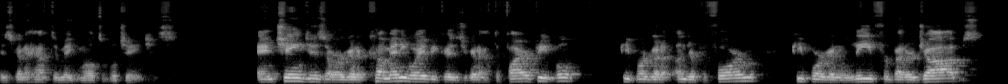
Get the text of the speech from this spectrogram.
is going to have to make multiple changes. And changes are going to come anyway because you're going to have to fire people. People are going to underperform. People are going to leave for better jobs.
